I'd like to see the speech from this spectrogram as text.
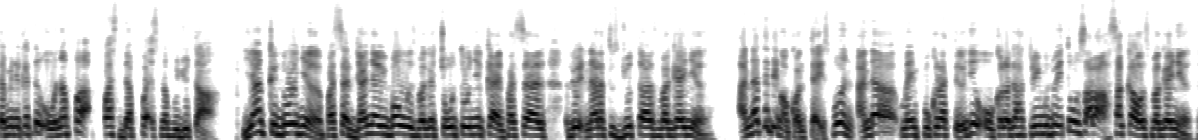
Tapi dia kata, oh nampak PAS dapat 90 juta. Yang keduanya, pasal Jana Wibawa sebagai contohnya kan, pasal duit 600 juta sebagainya. Anda tak tengok konteks pun. Anda main pukul rata je, oh kalau dah terima duit tu salah, sakau sebagainya.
